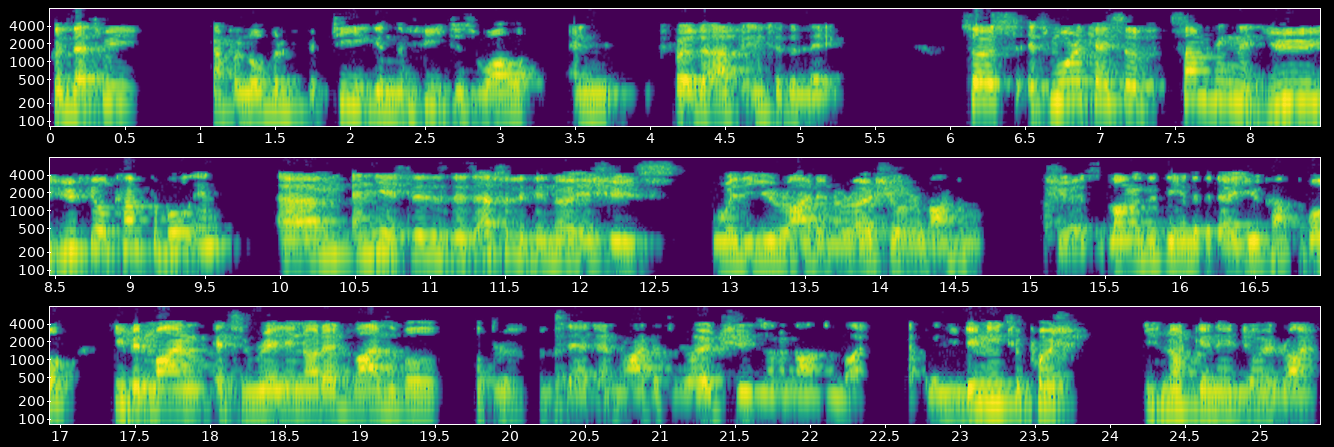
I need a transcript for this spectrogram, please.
because that's where you up a little bit of fatigue in the feet as well, and further up into the leg. So it's, it's more a case of something that you, you feel comfortable in. Um, and yes, there's, there's absolutely no issues whether you ride in a road shoe or a mountain shoe. As long as at the end of the day you're comfortable. Keep in mind, it's really not advisable to that and ride with road shoes on a mountain bike. When you do need to push, you're not going to enjoy riding,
